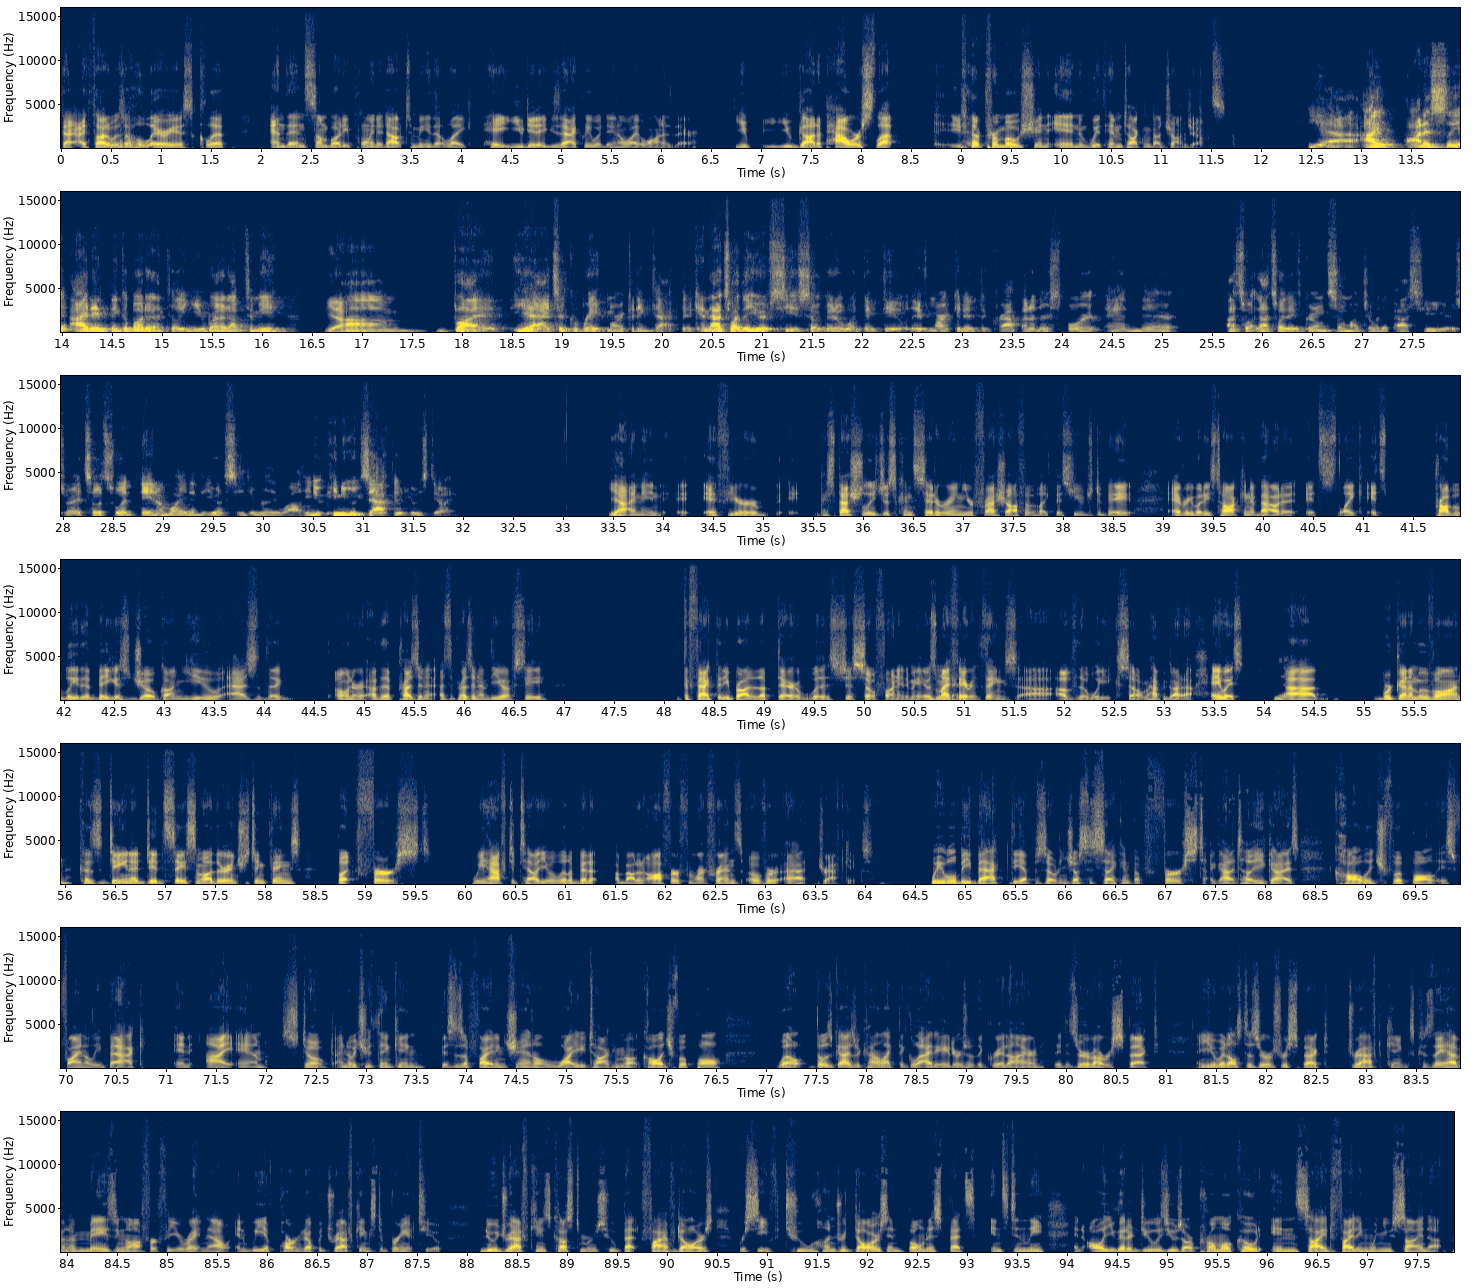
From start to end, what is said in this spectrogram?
that I thought it was a hilarious clip, and then somebody pointed out to me that like, hey, you did exactly what Dana White wanted there. You you got a power slap promotion in with him talking about Jon Jones. Yeah, I honestly I didn't think about it until you brought it up to me. Yeah. Um, but yeah, it's a great marketing tactic, and that's why the UFC is so good at what they do. They've marketed the crap out of their sport, and they're that's why that's why they've grown so much over the past few years, right? So it's what Dana White and the UFC did really well. He knew he knew exactly what he was doing. Yeah, I mean, if you're especially just considering you're fresh off of like this huge debate, everybody's talking about it. It's like it's probably the biggest joke on you as the owner of the president, as the president of the UFC. The fact that he brought it up there was just so funny to me. It was my yeah. favorite things uh, of the week. So I'm happy got it out. Anyways, yeah. uh, we're gonna move on because Dana did say some other interesting things. But first, we have to tell you a little bit about an offer from our friends over at DraftKings. We will be back to the episode in just a second, but first, I got to tell you guys college football is finally back and I am stoked. I know what you're thinking. This is a fighting channel. Why are you talking about college football? Well, those guys are kind of like the gladiators of the gridiron. They deserve our respect. And you know what else deserves respect? DraftKings, because they have an amazing offer for you right now. And we have partnered up with DraftKings to bring it to you. New DraftKings customers who bet $5 receive $200 in bonus bets instantly. And all you got to do is use our promo code Inside Fighting when you sign up.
